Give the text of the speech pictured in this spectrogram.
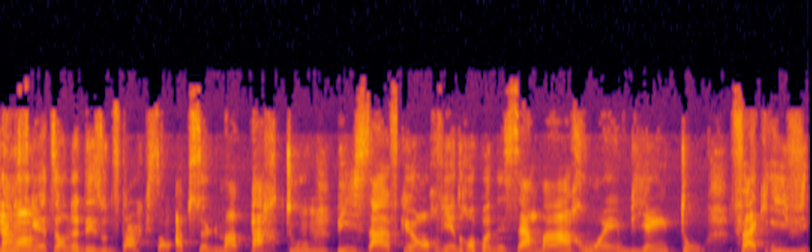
Parce ouais. que, tu sais, on a des auditeurs qui sont absolument partout, puis ils savent qu'on reviendra pas nécessairement à Rouen bientôt. Fait qu'ils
